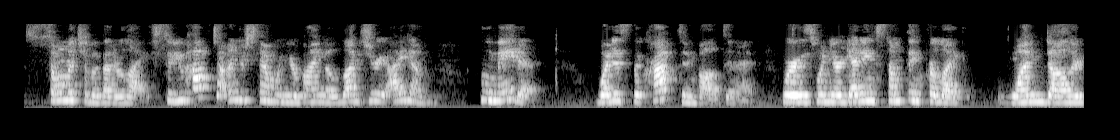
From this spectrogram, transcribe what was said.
so much of a better life. So you have to understand when you're buying a luxury item, who made it? What is the craft involved in it? Whereas when you're getting something for like one dollar,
